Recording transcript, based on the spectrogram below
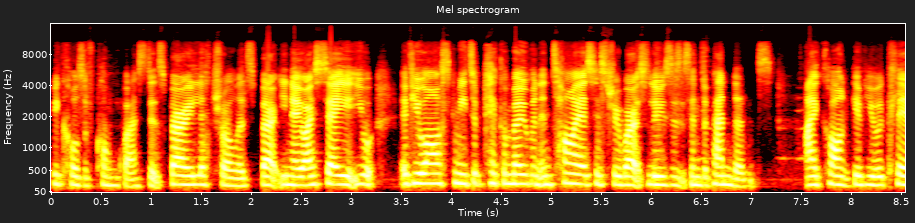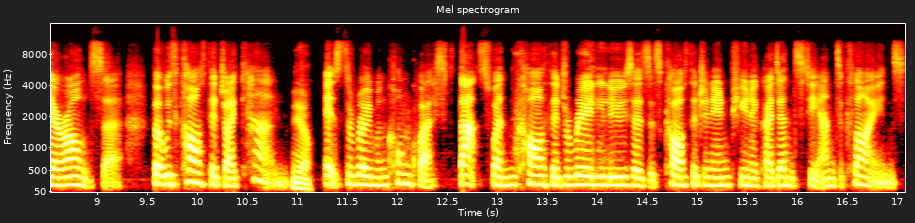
because of conquest. It's very literal. It's very, you know, I say you if you ask me to pick a moment in Tyre's history where it loses its independence, I can't give you a clear answer. But with Carthage, I can. Yeah. It's the Roman conquest. That's when Carthage really loses its Carthaginian Punic identity and declines.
